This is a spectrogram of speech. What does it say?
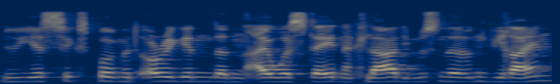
New Year's Six Bowl mit Oregon, dann Iowa State, na klar, die müssen da irgendwie rein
